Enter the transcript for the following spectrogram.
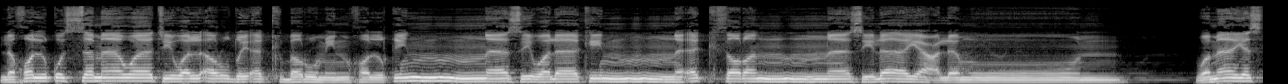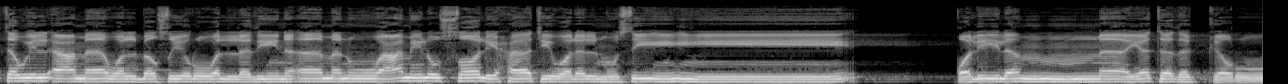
لخلق السماوات والأرض أكبر من خلق الناس ولكن أكثر الناس لا يعلمون. وما يستوي الاعمى والبصير والذين امنوا وعملوا الصالحات ولا المسيء قليلا ما يتذكرون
